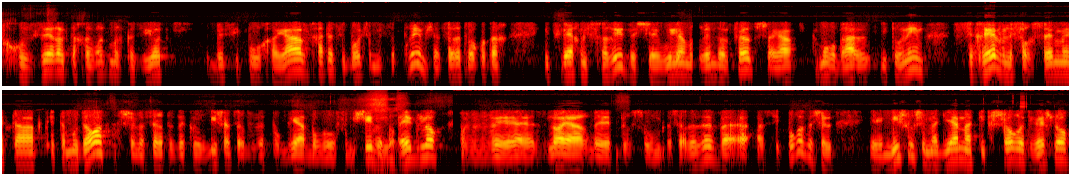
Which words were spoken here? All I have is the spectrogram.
חוזר על תחנות מרכזיות בסיפור חייו. אחת הסיבות שמספרים שהסרט לא כל כך הצליח מסחרית זה שוויליאם רנדול פלס, שהיה כאמור בעל עיתונים, סירב לפרסם את, ה, את המודעות של הסרט הזה, כי הוא הרגיש שהסרט הזה פוגע בו באופן אישי ולועג לו, ואז לא היה הרבה פרסום בסרט הזה. והסיפור הזה של אה, מישהו שמגיע מהתקשורת ויש לו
